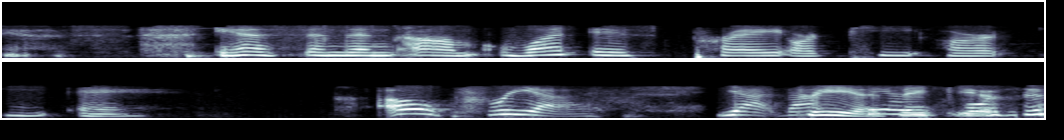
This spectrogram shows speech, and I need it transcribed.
Yes. Yes. And then um, what is PREA or P-R-E-A? Oh, PREA. Yeah, that PREA, thank you.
